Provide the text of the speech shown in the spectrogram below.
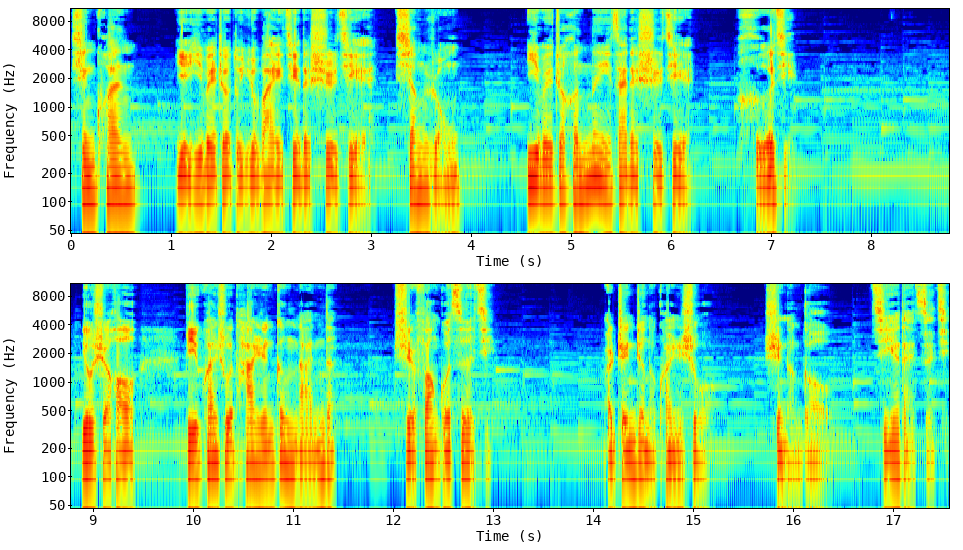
心宽，也意味着对于外界的世界相容。意味着和内在的世界和解。有时候，比宽恕他人更难的，是放过自己。而真正的宽恕，是能够接待自己。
